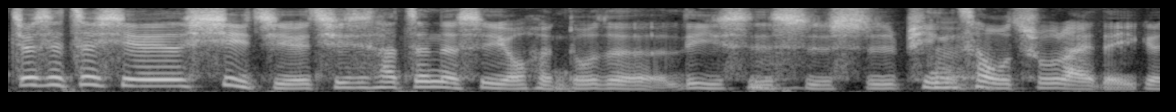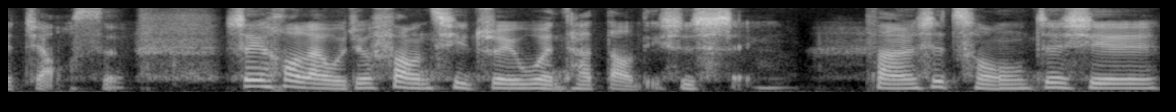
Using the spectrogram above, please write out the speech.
就是这些细节，其实他真的是有很多的历史史实拼凑出来的一个角色。嗯、所以后来我就放弃追问他到底是谁，反而是从这些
